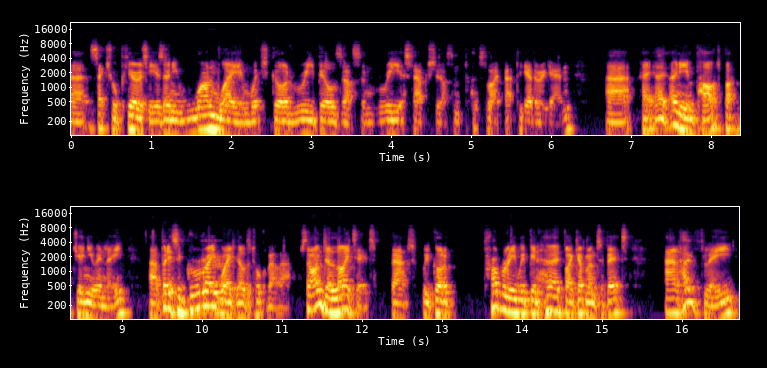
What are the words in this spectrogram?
uh, sexual purity is only one way in which God rebuilds us and re-establishes us and puts life back together again. Uh, only in part, but genuinely. Uh, but it's a great way to be able to talk about that. So I'm delighted that we've got a probably we've been heard by government a bit, and hopefully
